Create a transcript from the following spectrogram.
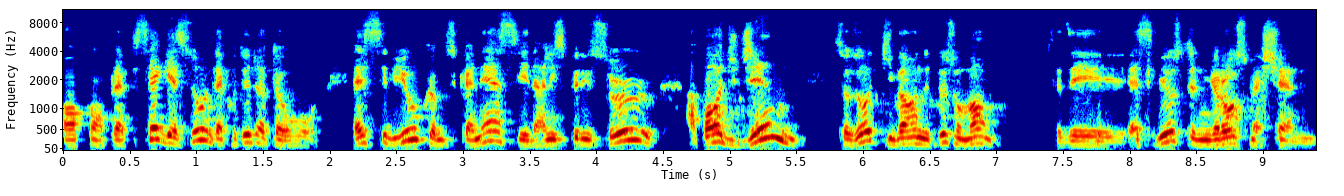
on comprend. Puis c'est Gatineau est à côté d'Ottawa. LCBO, comme tu connais, c'est dans l'esprit sûr, à part du gin, c'est eux autres qui vendent le plus au monde. C'est-à-dire, LCBO, c'est une grosse machine.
